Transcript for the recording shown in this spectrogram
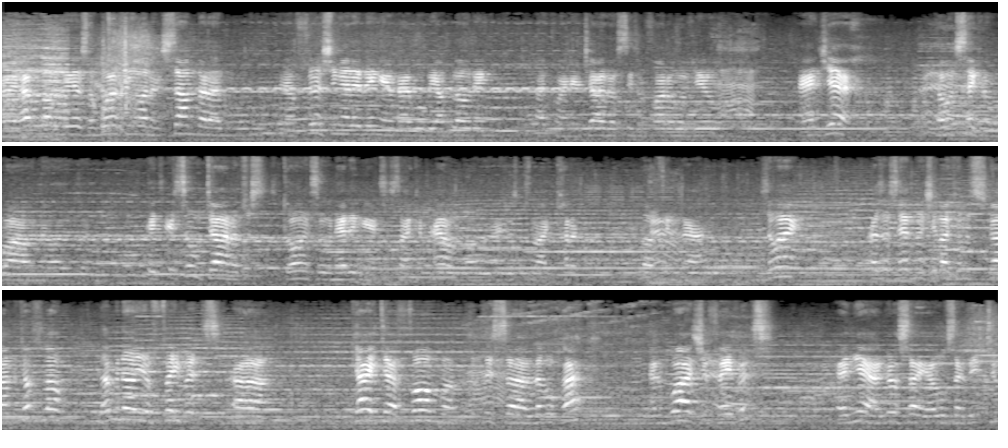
I have a lot of videos I'm working on and some that I'm you know, finishing editing and I will be uploading, like my Ninjago season final review. And yeah, that one's taking a while, no, but it, it's all done. I'm just going through and editing it. It's like an hour long. I just like cut a lot of things out. So anyway, as I said, make sure you like and subscribe. And comment below. Let me know your favorite uh, character from this uh, level pack and why it's your favorite. And yeah, I'm gonna say, I will say these two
